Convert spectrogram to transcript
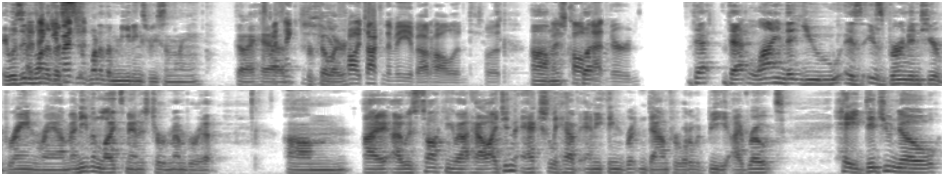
It was in I one of the mentioned- one of the meetings recently that I had I think for you're filler. probably talking to me about Holland, but um, I just call him that nerd. that that line that you is is burned into your brain, Ram, and even Lights managed to remember it. Um, I I was talking about how I didn't actually have anything written down for what it would be. I wrote, "Hey, did you know?"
